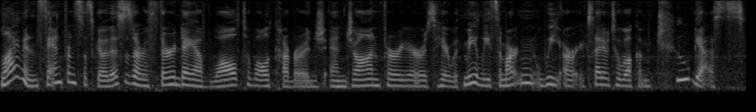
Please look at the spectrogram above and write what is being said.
live in San Francisco. This is our third day of wall-to-wall -wall coverage and John Furrier is here with me, Lisa Martin. We are excited to welcome two guests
